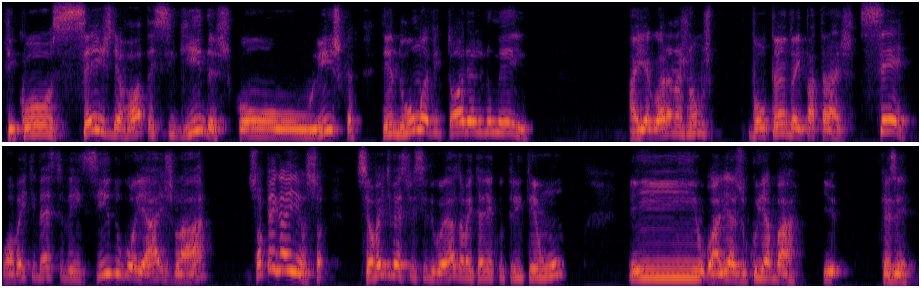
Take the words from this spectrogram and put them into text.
Ficou seis derrotas seguidas com o Lisca, tendo uma vitória ali no meio. Aí agora nós vamos voltando aí para trás. Se o Havaí tivesse vencido o Goiás lá, só pegar aí, ó, só, se o Havaí tivesse vencido o Goiás, o Havaí estaria com 31 e, aliás, o Cuiabá, e, quer dizer,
